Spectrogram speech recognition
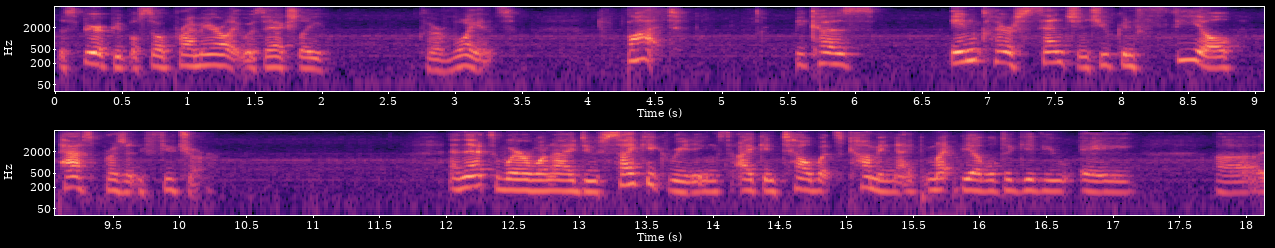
the spirit people, so primarily it was actually clairvoyance. But because in clairsentience, you can feel past, present, and future. And that's where when I do psychic readings, I can tell what's coming. I might be able to give you a uh,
